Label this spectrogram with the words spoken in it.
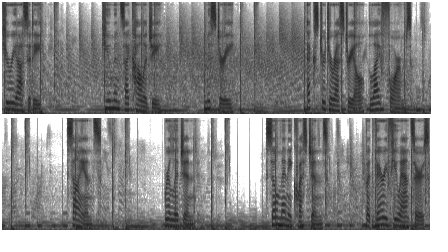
curiosity, human psychology, mystery, extraterrestrial life forms, science, religion. So many questions, but very few answers.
